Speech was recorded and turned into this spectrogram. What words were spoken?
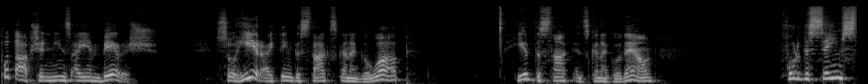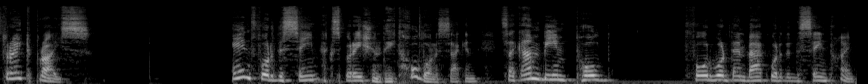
Put option means I am bearish. So here I think the stock's going to go up. Here the stock is going to go down for the same strike price and for the same expiration date. Hold on a second. It's like I'm being pulled forward and backward at the same time.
